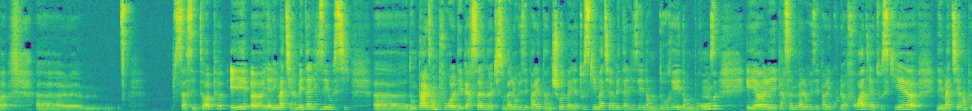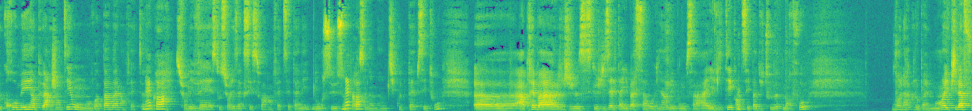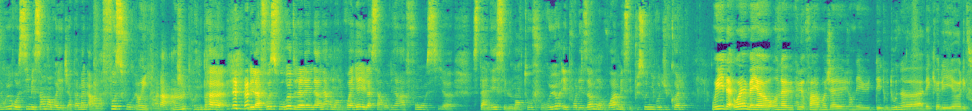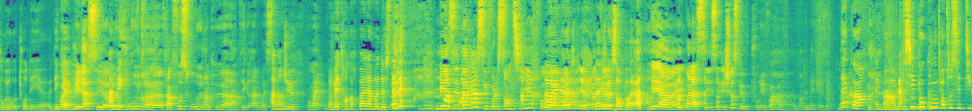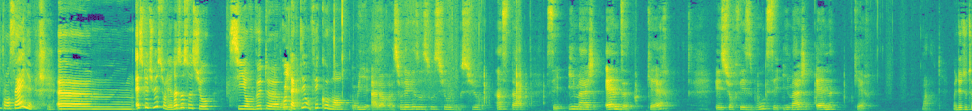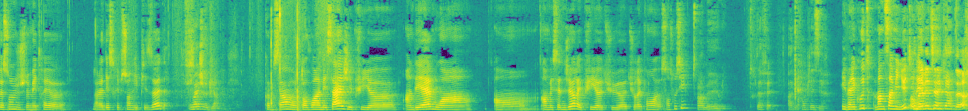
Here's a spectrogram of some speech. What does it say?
ça c'est top. Et il y a les matières métallisées aussi. Donc par exemple pour des personnes qui sont valorisées par les teintes chaudes, bah, il y a tout ce qui est matière métallisée dans le doré, dans le bronze. Et euh, les personnes valorisées par les couleurs froides, il y a tout ce qui est euh, des matières un peu chromées, un peu argentées. On en voit pas mal en fait. Euh, sur les vestes ou sur les accessoires en fait cette année. Donc c'est sympa, ça donne un petit coup de peps et tout. après, bah, je, c'est ce que je disais, le taille basse ça revient, mais bon, ça a évité quand c'est pas du tout notre morpho. Voilà, globalement. Et puis la fourrure aussi, mais ça on en voyait déjà pas mal. Alors la fausse fourrure, oui. voilà, hein, je ne mhm. prône pas. mais la fausse fourrure, déjà l'année dernière, on en voyait et là ça revient à fond aussi. Euh, cette année, c'est le manteau fourrure. Et pour les hommes, on le voit, mais c'est plus au niveau du col. Oui, ouais, mais euh, on a vu, enfin, moi j'en ai eu des doudounes euh, avec les, euh, les fourrures autour des, des ouais, mais là c'est ah, fourrure, enfin fausse fourrure un peu intégrale. Ouais, ah mon dieu, ouais, je vais être encore pas à la mode cette année. mais c'est pas grave, il faut le sentir. Faut, ah là, je, a pas là je le sens pas là. Mais voilà, c'est des choses que vous pourrez voir dans les magasins. D'accord. Eh ben, merci beaucoup pour tous ces petits conseils. Est-ce que tu es sur les réseaux sociaux? Si on veut te contacter, on fait comment? Oui, alors euh, sur les réseaux sociaux, donc sur Insta, c'est Image and Care. Et sur Facebook, c'est Image and Care. Voilà. De toute façon, je le mettrai euh, dans la description de l'épisode. Ouais, je veux bien. Comme ça, on t'envoie un message et puis euh, un DM ou un en, en Messenger et puis tu, tu réponds sans souci. Ah, mais oui. Tout à fait, avec grand plaisir. Eh bien écoute, 25 minutes. On, avait dit un quart d'heure.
